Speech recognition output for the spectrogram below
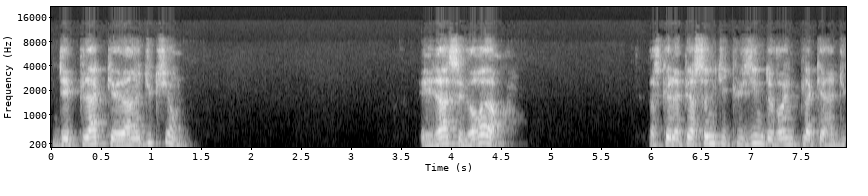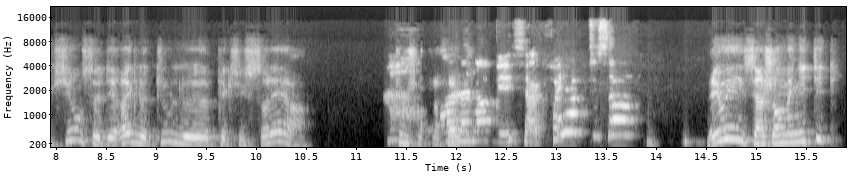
des plaques à induction. Et là, c'est l'horreur. Parce que la personne qui cuisine devant une plaque à induction se dérègle tout le plexus solaire. oh là là, mais c'est incroyable tout ça. Mais oui, c'est un champ magnétique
